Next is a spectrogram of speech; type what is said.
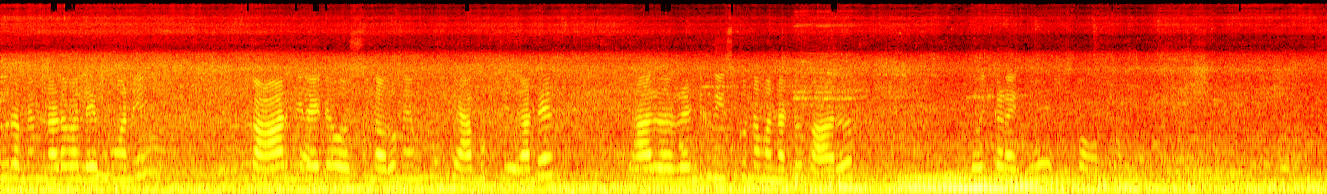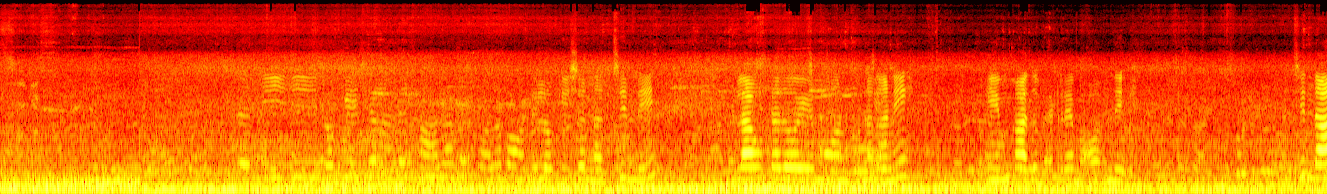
దూరం మేము నడవలేము అని కార్ మీద అయితే వస్తున్నారు. మేము క్యాబ్ బుక్ అంటే రెంట్కి తీసుకున్నాం అన్నట్టు కారు. ఇక్కడైతే ఈ లొకేషన్ అంటే చాలా అంటే చాలా బాగుంది. లొకేషన్ నచ్చింది. ఎలా ఉంటుందో ఏమో అనుకున్నా కానీ ఏం కాదు బెటరే బాగుంది. నచ్చిందా?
